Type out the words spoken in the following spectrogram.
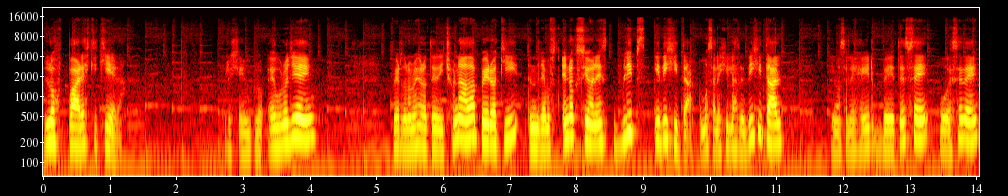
los pares que quiera. Por ejemplo, euro-yen. Perdóname que no te he dicho nada, pero aquí tendremos en opciones blips y digital. Vamos a elegir las de digital y vamos a elegir BTC, USD.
